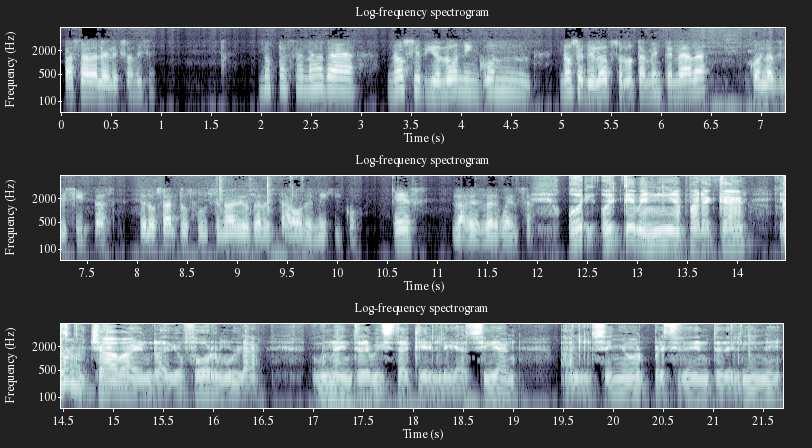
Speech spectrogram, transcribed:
pasada la elección dice, no pasa nada, no se violó ningún, no se violó absolutamente nada con las visitas de los altos funcionarios del Estado de México. Es la desvergüenza. Hoy, hoy que venía para acá, escuchaba en Radio Fórmula una entrevista que le hacían al señor presidente del INE,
